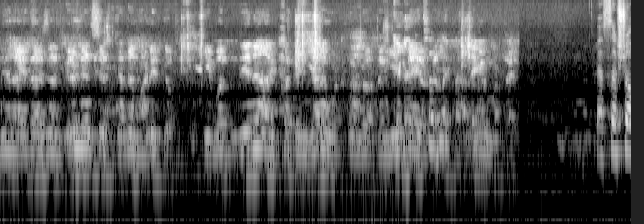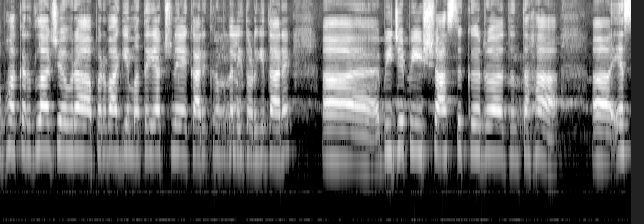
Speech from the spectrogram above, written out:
ದಿನ ಐದಾರು ಜನ ಬಿರಳಿಯನ್ಸ್ ಜನ ಮಾಡಿದ್ದು. ಇವತ್ತು ದಿನ ಇಪ್ಪತ್ತೈದು ಜನ ಉಟ್ಕೊಂಡು ಅದನ್ನು ಈಗ ಇರೋದೆಲ್ಲ ಅಲೆಗಳು ಮಾಡ್ತಾ ಇದ್ದಾರೆ. ಎಸ್, ಶೋಭಾ ಕರದ್ಲಾಜೆ ಅವರ ಪರವಾಗಿ ಮತಯಾಚನೆ ಕಾರ್ಯಕ್ರಮದಲ್ಲಿ ತೊಡಗಿದ್ದಾರೆ. ಬಿಜೆಪಿ ಶಾಸಕರಾದಂತಹ ಎಸ್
